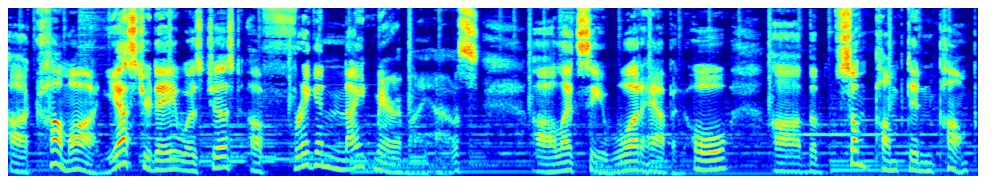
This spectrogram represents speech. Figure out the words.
Uh, come on. Yesterday was just a friggin' nightmare at my house. Uh, let's see what happened. Oh, uh, the sump pump didn't pump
